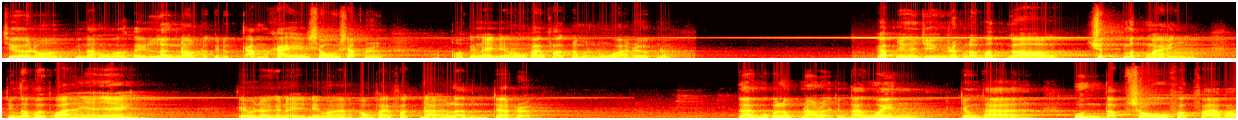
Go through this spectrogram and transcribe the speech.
Chưa đúng không? Chúng ta không có cái lần nào được cái được cảm khái sâu sắc rồi Ồ, cái này nếu không phải phật là mình không qua được đâu. Gặp những cái chuyện rất là bất ngờ suýt mất mạng. Chúng ta vượt qua nhẹ nhàng. Cái mình nói cái này, nếu mà không phải phật đỡ là mình chết rồi. Đến một cái lúc nào là chúng ta quen, chúng ta quân tập sâu phật pháp á.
